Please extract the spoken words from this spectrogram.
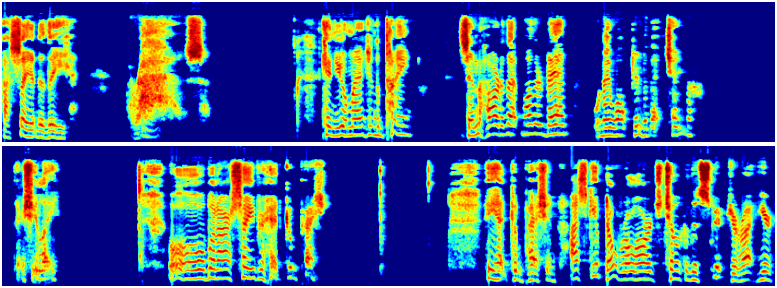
I say unto thee, arise. Can you imagine the pain that's in the heart of that mother dad when they walked into that chamber? There she lay. Oh, but our Savior had compassion. He had compassion. I skipped over a large chunk of the scripture right here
